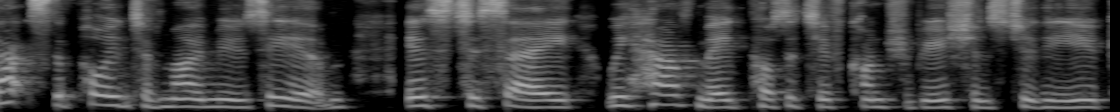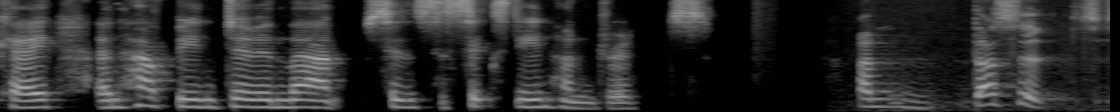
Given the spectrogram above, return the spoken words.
That's the point of my museum is to say we have made positive contributions to the UK and have been doing that since the 1600s. And does it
